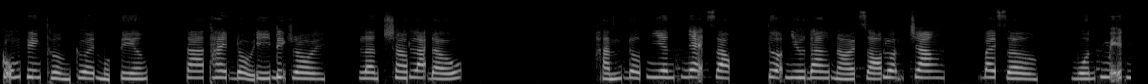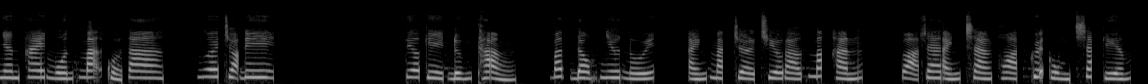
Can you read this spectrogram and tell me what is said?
cũng kinh thường cười một tiếng. Ta thay đổi ý định rồi, lần sau lại đấu. Hắn đột nhiên nhẹ giọng, tựa như đang nói gió luận trăng. Bây giờ, muốn mỹ nhân hay muốn mạng của ta, ngươi chọn đi. Tiêu kỳ đứng thẳng, bất động như núi, ánh mặt trời chiếu vào mắt hắn, tỏa ra ánh sáng hòa quyện cùng sắc kiếm.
